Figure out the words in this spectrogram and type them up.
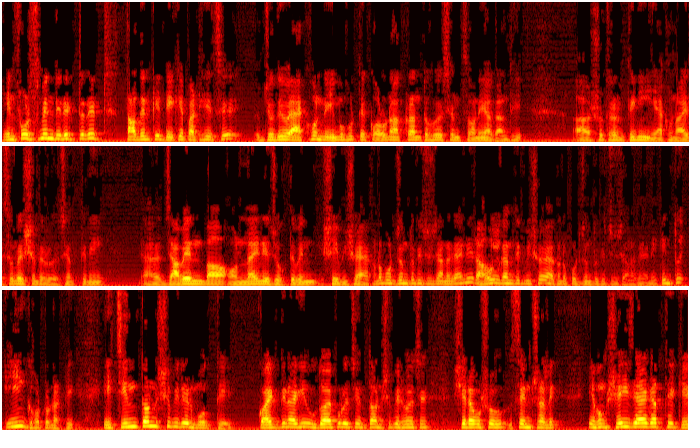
এনফোর্সমেন্ট ডিরেক্টরেট তাদেরকে ডেকে পাঠিয়েছে। যদিও এখন এই মুহূর্তে করোনা আক্রান্ত হয়েছেন সোনিয়া গান্ধী। সুতরাং তিনি এখন আইসোলেশনে রয়েছেন। তিনি যাবেন বা অনলাইনে যোগ দেবেন সেই বিষয়ে এখনও পর্যন্ত কিছু জানা যায়নি। রাহুল গান্ধীর বিষয়ে এখনও পর্যন্ত কিছু জানা যায়নি। কিন্তু এই ঘটনাটি, এই চিন্তন শিবিরের মধ্যে কয়েকদিন আগে উদয়পুরে চিন্তন শিবির হয়েছে, সেটা অবশ্য সেন্ট্রালি এবং সেই জায়গা থেকে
